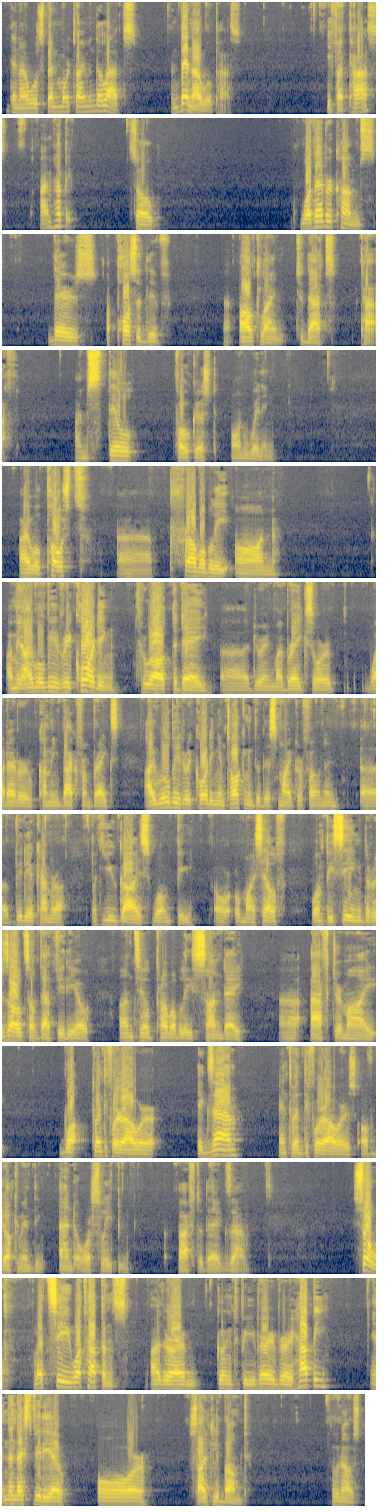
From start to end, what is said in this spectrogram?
then I will spend more time in the labs. And then I will pass. If I pass, I'm happy. So, whatever comes, there's a positive uh, outline to that path. I'm still focused on winning. I will post uh, probably on. I mean, I will be recording throughout the day uh, during my breaks or whatever, coming back from breaks. I will be recording and talking to this microphone and uh, video camera, but you guys won't be, or, or, myself won't be seeing the results of that video until probably Sunday uh, after my what 24 hour exam and 24 hours of documenting and or sleeping after the exam. So let's see what happens. Either I'm going to be very very happy in the next video or slightly bummed. Who knows?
